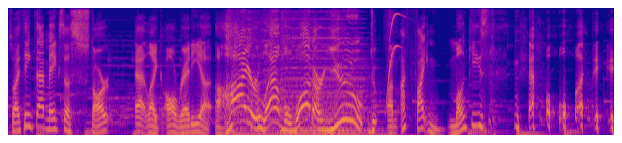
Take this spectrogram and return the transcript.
So I think that makes us start at like already a, a higher level. What are you? Do, am I fighting monkeys now? what is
